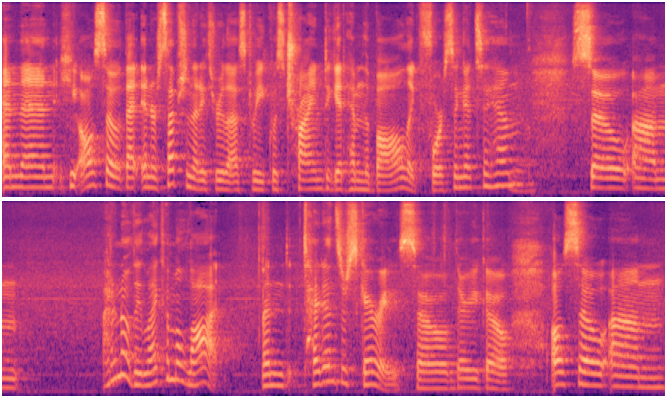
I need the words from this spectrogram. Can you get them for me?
And then he also, that interception that he threw last week was trying to get him the ball, like forcing it to him. So, um, I don't know, they like him a lot. And tight ends are scary, so there you go. Also, um,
